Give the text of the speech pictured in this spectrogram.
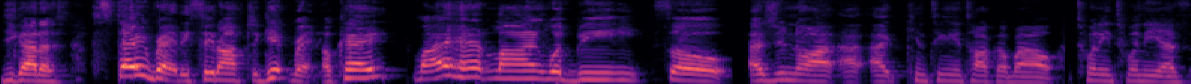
you gotta stay ready so you don't have to get ready. Okay. My headline would be so as you know, I, I continue to talk about 2020 as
